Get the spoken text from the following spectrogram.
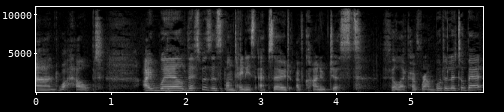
and what helped. I will, this was a spontaneous episode. I've kind of just feel like I've rambled a little bit,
